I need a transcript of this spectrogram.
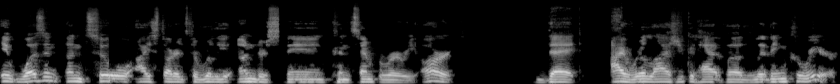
It wasn't until I started to really understand contemporary art that I realized you could have a living career,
